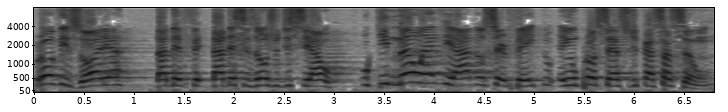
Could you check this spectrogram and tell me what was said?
provisória da, da decisão judicial, o que não é viável ser feito em um processo de cassação.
